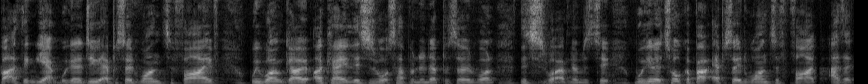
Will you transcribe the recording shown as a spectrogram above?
But I think yeah, we're gonna do episode one to five. We won't go. Okay, this is what's happened in episode one. This is what happened in episode two. We're gonna talk about episode one to five as a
